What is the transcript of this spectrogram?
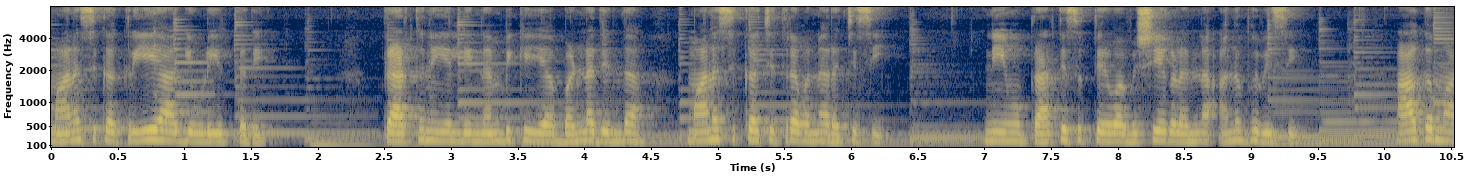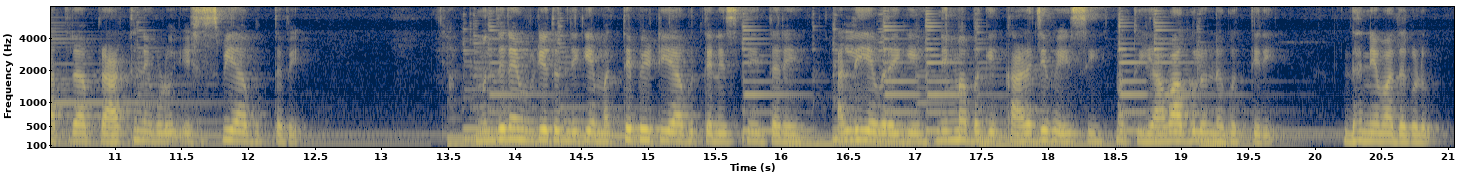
ಮಾನಸಿಕ ಕ್ರಿಯೆಯಾಗಿ ಉಳಿಯುತ್ತದೆ. ಪ್ರಾರ್ಥನೆಯಲ್ಲಿ ನಂಬಿಕೆಯ ಬಣ್ಣದಿಂದ ಮಾನಸಿಕ ಚಿತ್ರವನ್ನು ರಚಿಸಿ. ನೀವು ಪ್ರಾರ್ಥಿಸುತ್ತಿರುವ ವಿಷಯಗಳನ್ನು ಅನುಭವಿಸಿ. ಆಗ ಮಾತ್ರ ಪ್ರಾರ್ಥನೆಗಳು ಯಶಸ್ವಿಯಾಗುತ್ತವೆ. ಮುಂದಿನ ವಿಡಿಯೋದೊಂದಿಗೆ ಮತ್ತೆ ಭೇಟಿಯಾಗುತ್ತೇನೆ ಸ್ನೇಹಿತರೆ. ಅಲ್ಲಿಯವರೆಗೆ ನಿಮ್ಮ ಬಗ್ಗೆ ಕಾಳಜಿ ವಹಿಸಿ ಮತ್ತು ಯಾವಾಗಲೂ ನಗುತ್ತಿರಿ. ಧನ್ಯವಾದಗಳು.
